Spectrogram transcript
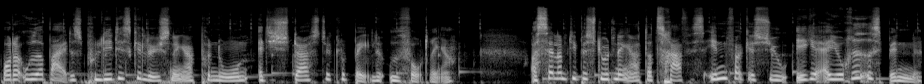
hvor der udarbejdes politiske løsninger på nogle af de største globale udfordringer. Og selvom de beslutninger, der træffes inden for G7, ikke er juridisk bindende,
